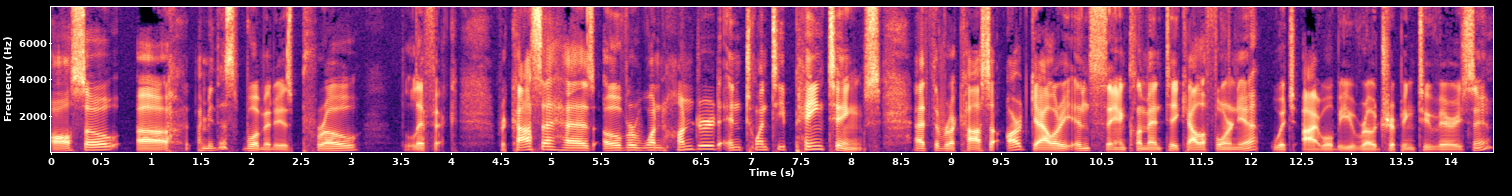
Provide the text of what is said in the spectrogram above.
also, uh, I mean, this woman is prolific. Ricasa has over 120 paintings at the Ricasa Art Gallery in San Clemente, California, which I will be road tripping to very soon.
